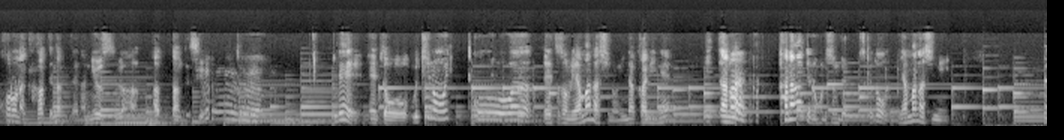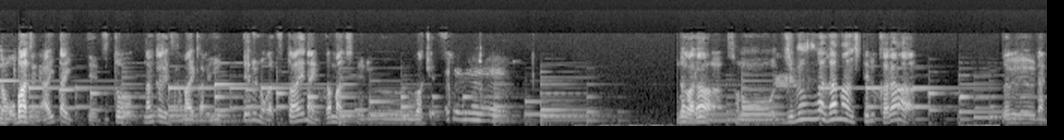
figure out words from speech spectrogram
コロナかかってたみたいなニュースがあったんですよ。うんうんで、えっと、うちの甥っ子は、えっと、その山梨の田舎にね、いあの、はい神奈川県の方に住んでるんですけど、山梨に、のおばあちゃんに会いたいってずっと何ヶ月か前から言ってるのがずっと会えないの我慢してるわけですだから、その、自分が我慢してるから、そういう、何、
